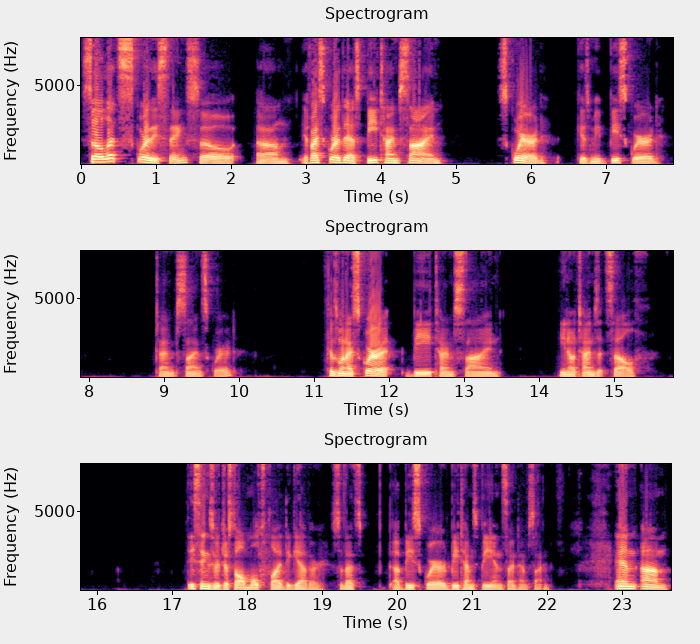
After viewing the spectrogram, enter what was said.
So let's square these things. So um, if I square this, b times sine squared gives me b squared times sine squared. Because when I square it, b times sine, you know, times itself. These things are just all multiplied together. So that's a b squared, b times b, and sine times sine. And um,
